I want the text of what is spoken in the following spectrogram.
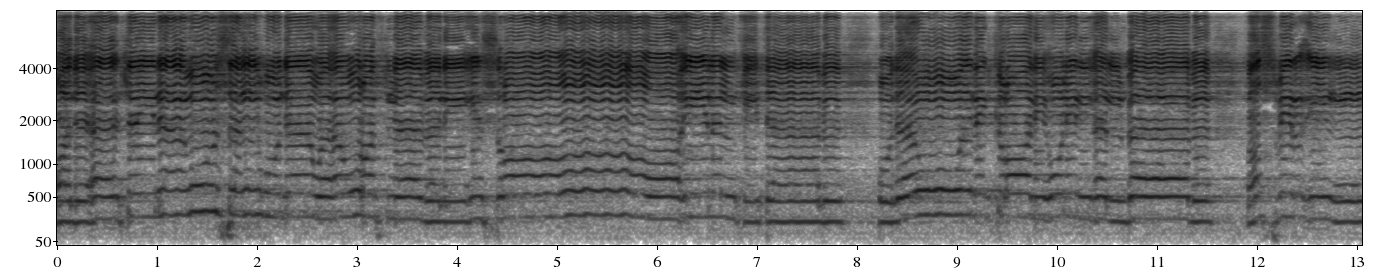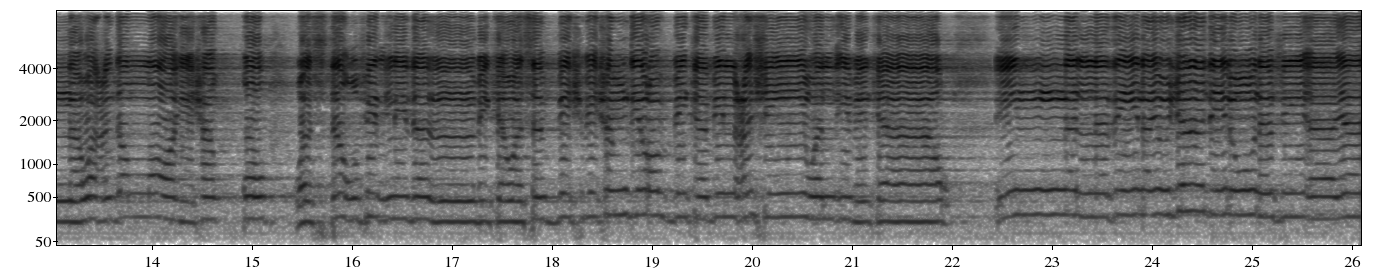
ولقد آتينا موسى الهدى وأورثنا بني إسرائيل الكتاب هدى وذكرى لأولي الألباب. فاصبر إن وعد الله حق واستغفر لذنبك وسبح بحمد ربك بالعشي والإبكار. إن الذين يجادلون في آيات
